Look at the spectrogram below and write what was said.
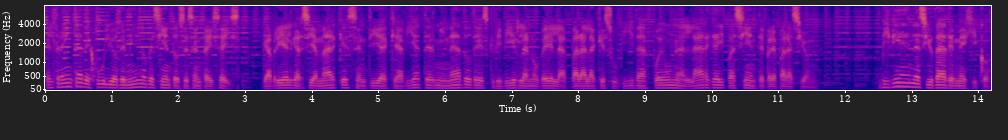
El 30 de julio de 1966, Gabriel García Márquez sentía que había terminado de escribir la novela para la que su vida fue una larga y paciente preparación. Vivía en la Ciudad de México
